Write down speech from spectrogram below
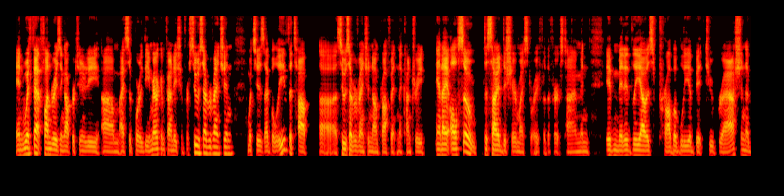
And with that fundraising opportunity, um, I supported the American Foundation for Suicide Prevention, which is, I believe, the top uh, suicide prevention nonprofit in the country. And I also decided to share my story for the first time. And admittedly, I was probably a bit too brash and a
